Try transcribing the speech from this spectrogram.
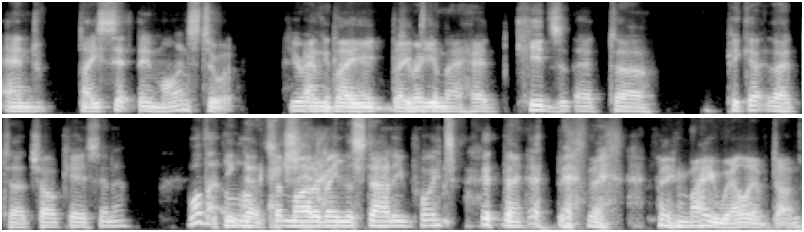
and they set their minds to it. Do you reckon and they, they, you reckon they had kids at that uh, pick that uh, childcare centre? Well, that, I think look, that might have been the starting point. they, they, they, may well have done.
